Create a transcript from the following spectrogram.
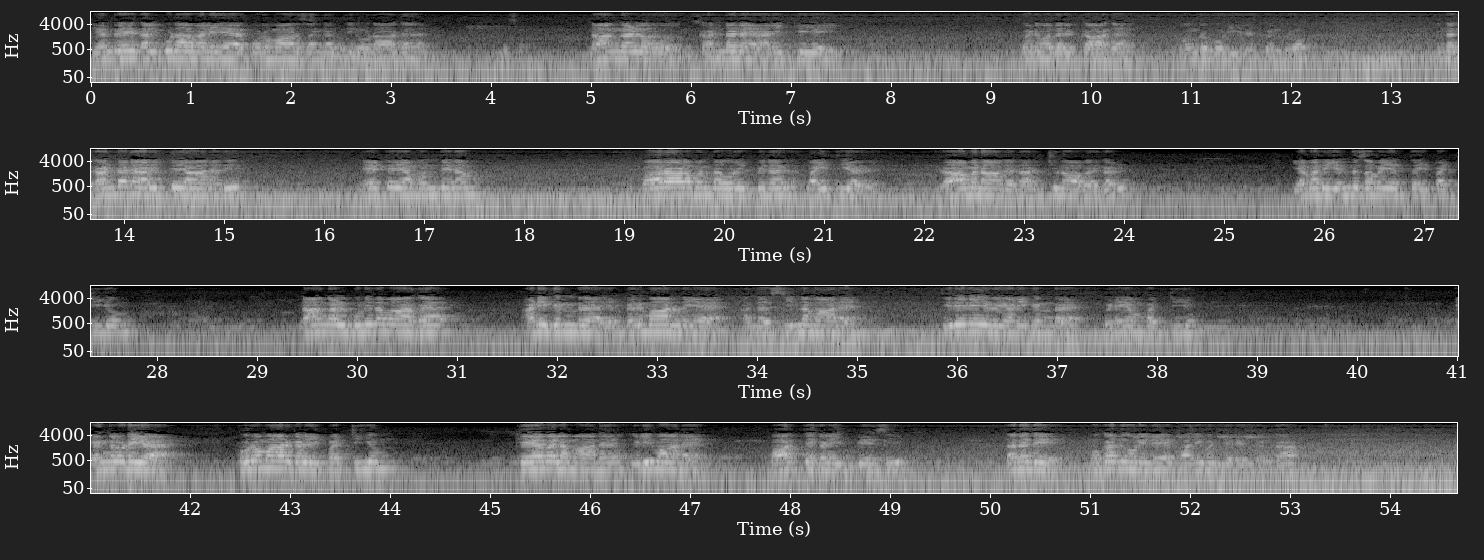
என்று கல்குடா வலய குருமார் சங்கத்தினூடாக நாங்கள் ஒரு கண்டன அறிக்கையை விடுவதற்காக ஒன்று கூடியிருக்கின்றோம். இந்த கண்டன அறிக்கையானது நேற்றைய முன்தினம் பாராளுமன்ற உறுப்பினர் வைத்தியர் ராமநாதன் அர்ஜுனா அவர்கள் எமது இந்து சமயத்தை பற்றியும் நாங்கள் புனிதமாக அணிகின்ற எம்பெருமானுடைய அந்த சின்னமான திருநீரை அணிகின்ற விடயம் பற்றியும் எங்களுடைய குருமார்களை பற்றியும் கேவலமான இழிவான வார்த்தைகளை பேசி தனது முகநூலிலே பதிவிட்டிருக்கின்றார்.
